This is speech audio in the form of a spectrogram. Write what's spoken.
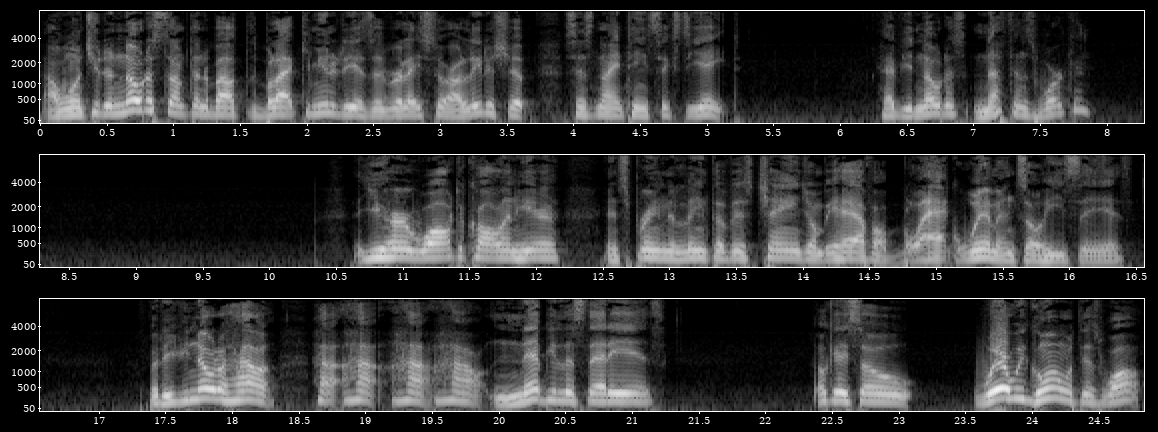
I want you to notice something about the black community as it relates to our leadership since 1968. Have you noticed nothing's working? You heard Walter call in here and spring the length of his change on behalf of black women, so he says. But if you notice how how how how how nebulous that is, okay, so where are we going with this, Walt?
